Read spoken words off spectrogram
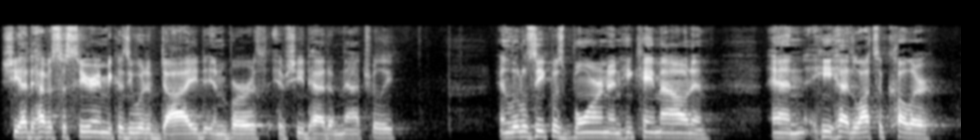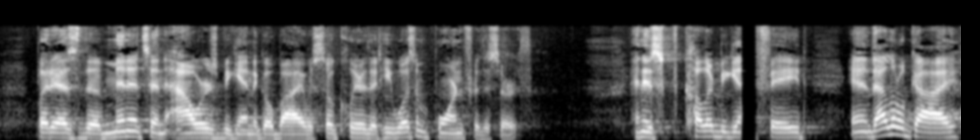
She had to have a cesarean because he would have died in birth if she'd had him naturally. And little Zeke was born and he came out and, and he had lots of color. But as the minutes and hours began to go by, it was so clear that he wasn't born for this earth. And his color began to fade. And that little guy,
